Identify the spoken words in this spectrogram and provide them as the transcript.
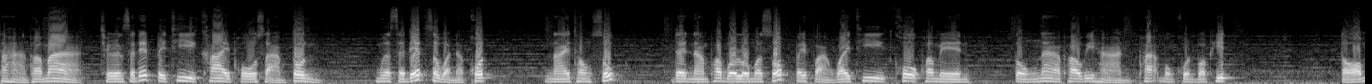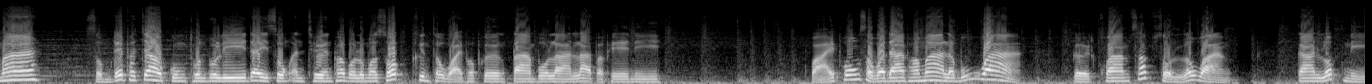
ทหารพม่าเชิญเสด็จไปที่ค่ายโพสามต้น เมื่อเสด็จสวรรคต นายทองสุขได้นำพระบรมศพไปฝังไว้ที่โคกพระเมน ตรงหน้าพระวิหารพระมงคลบพิตรต่อมา สมเด็จพระเจ้ากรุงธนบุรีได้ทรงอัญเชิญพระบรมศพขึ้นถวายพระเพลิงตามโบราณราชประเพณี ฝ่ายพงศาวดารพม่าระบุว่า เกิดความสับสนระหว่าง การลบหนี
